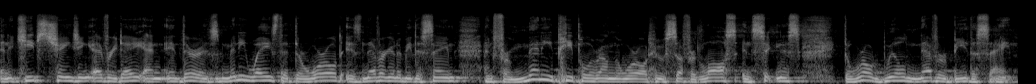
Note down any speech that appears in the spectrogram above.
and it keeps changing every day. And, and there is many ways that the world is never going to be the same. And for many people around the world who've suffered loss and sickness the world will never be the same.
